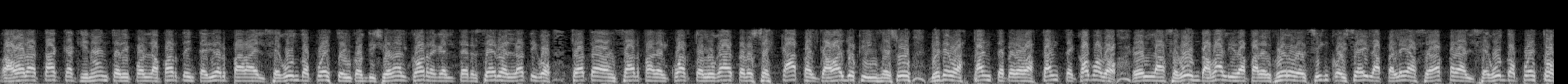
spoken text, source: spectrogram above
Ahora ataca y por la parte interior para el segundo puesto incondicional. Corre en el tercero, el látigo trata de avanzar para el cuarto lugar, pero se escapa el caballo King Jesús. Viene bastante, pero bastante cómodo en la segunda válida para el juego del 5 y 6. La pelea se va para el segundo puesto,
